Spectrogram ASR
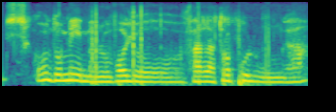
secondo me, ma non voglio farla troppo lunga,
